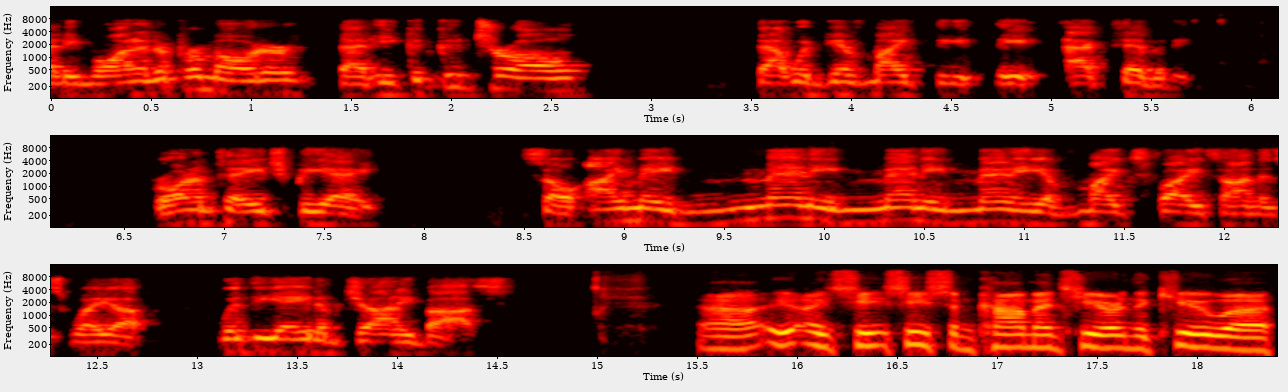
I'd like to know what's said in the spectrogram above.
and he wanted a promoter that he could control that would give Mike the, the activity. Brought him to HBA. So I made many, many, many of Mike's fights on his way up with the aid of Johnny Bos. Uh, I see see some comments here in the queue. Uh,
